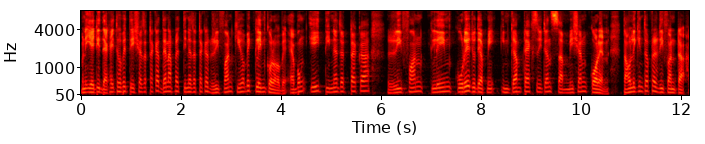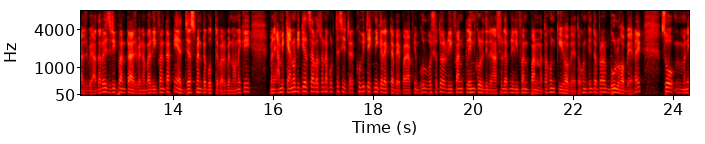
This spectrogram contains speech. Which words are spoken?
মানে এআইটি দেখাইতে হবে তেইশ হাজার টাকা দেন আপনার তিন হাজার টাকার রিফান্ড কী হবে? ক্লেম করা হবে। এবং এই তিন হাজার টাকা রিফান্ড ক্লেম করে যদি আপনি ইনকাম ট্যাক্স রিটার্ন সাবমিশন করেন, তাহলে কিন্তু আপনার রিফান্ডটা আসবে। আদারওয়াইজ রিফান্ডটা আসবে না বা রিফান্ডটা আপনি অ্যাডজাস্টমেন্টও করতে পারবেন। অনেকেই মানে আমি কেন ডিটেলস আলোচনা করতেছি, এটা খুবই টেকনিক্যাল একটা ব্যাপার। আপনি ভুলবশত রিফান্ড ক্লেম করে দিলেন, আসলে আপনি রিফান্ড পান না, তখন কি হবে? তখন কিন্তু আপনার ভুল হবে রাইট সো মানে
